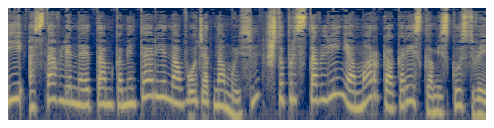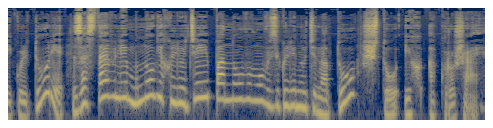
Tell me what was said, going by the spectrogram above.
И оставленные там комментарии наводят на мысль, что представления Марка о корейском искусстве и культуре заставили многих людей по-новому взглянуть на то, что их окружает.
